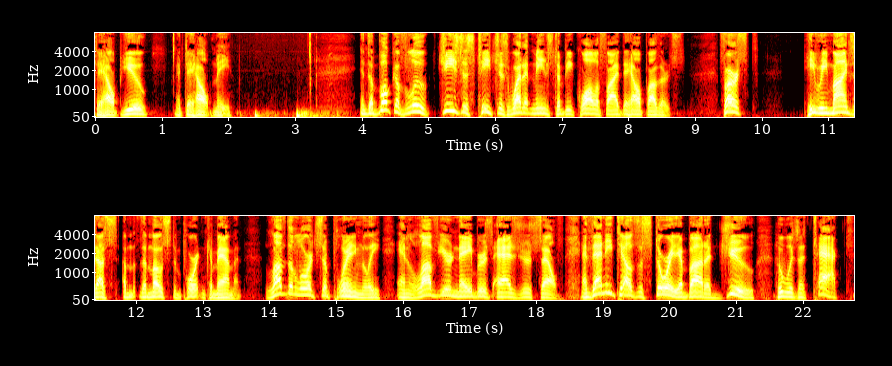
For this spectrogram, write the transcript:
to help you and to help me. In the book of Luke, Jesus teaches what it means to be qualified to help others. First, he reminds us of the most important commandment love the Lord supremely and love your neighbors as yourself. And then he tells a story about a Jew who was attacked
